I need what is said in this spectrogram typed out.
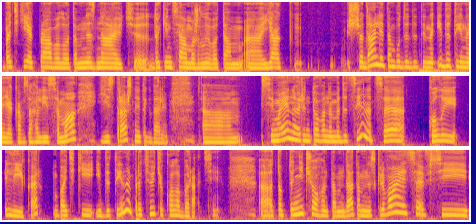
батьки, як правило, там не знають е, до кінця, можливо, там е, як. Що далі там буде дитина, і дитина, яка взагалі сама, їй страшно і так далі. Сімейно орієнтована медицина це коли лікар, батьки і дитина працюють у колаборації. Тобто нічого там да, там не скривається, всі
